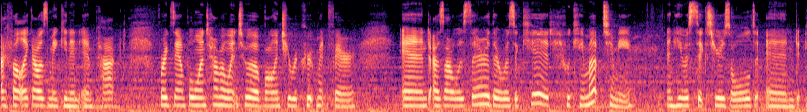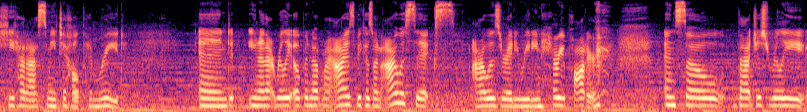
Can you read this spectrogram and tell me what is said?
I felt like I was making an impact. For example, one time I went to a volunteer recruitment fair and as I was there, there was a kid who came up to me and he was six years old and he had asked me to help him read. And you know, that really opened up my eyes because when I was six, I was already reading Harry Potter. And so that just really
